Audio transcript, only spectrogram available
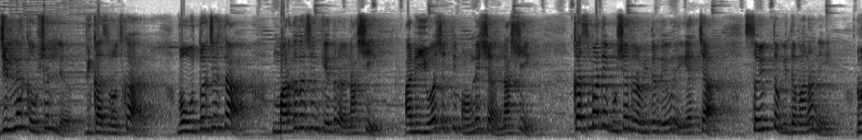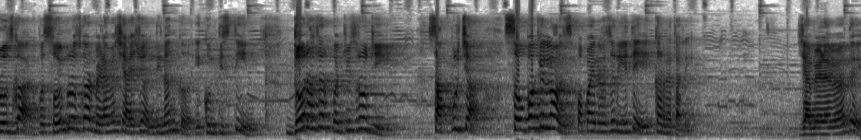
जिल्हा कौशल्य विकास रोजगार व उद्योजकता मार्गदर्शन केंद्र नाशिक आणि युवा शक्ती फाउंडेशन नाशिक. कसमादे भूषण रवींद्र देवरे यांच्या संयुक्त विद्यमानाने रोजगार व स्वयंरोजगार मेळाव्याचे आयोजन दिनांक एकोणतीस तीन दोन हजार पंचवीस रोजी सातपूरच्या सौभाग्य लॉन्स पपाई नर्सरी येथे करण्यात आले. या मेळाव्यामध्ये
